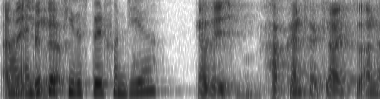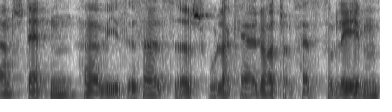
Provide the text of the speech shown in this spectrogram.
Also Mal ich ein finde- subjektives Bild von dir. Also ich habe keinen Vergleich zu anderen Städten, äh, wie es ist, als äh, schwuler Kerl dort fest zu leben.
